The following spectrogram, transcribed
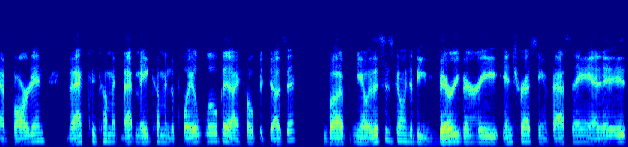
at Barton. That could come in, that may come into play a little bit. I hope it doesn't. But you know, this is going to be very, very interesting and fascinating, and it,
